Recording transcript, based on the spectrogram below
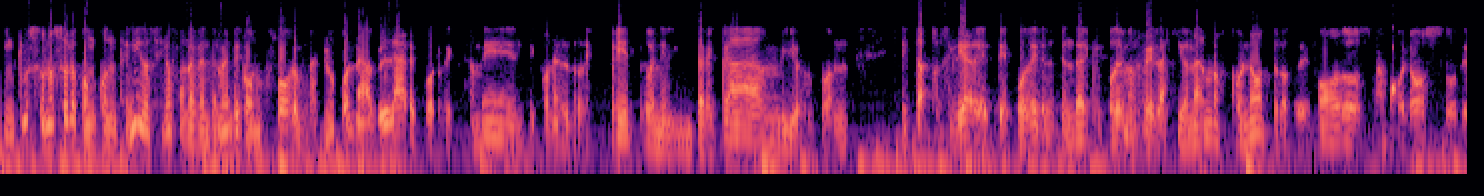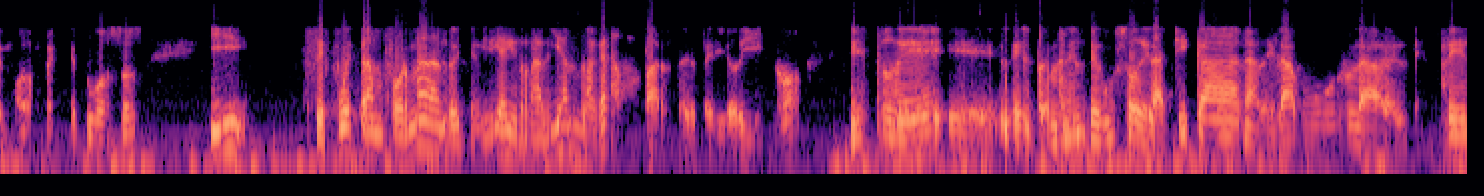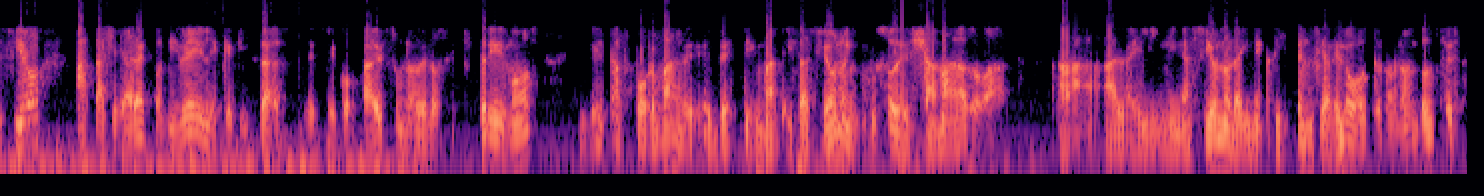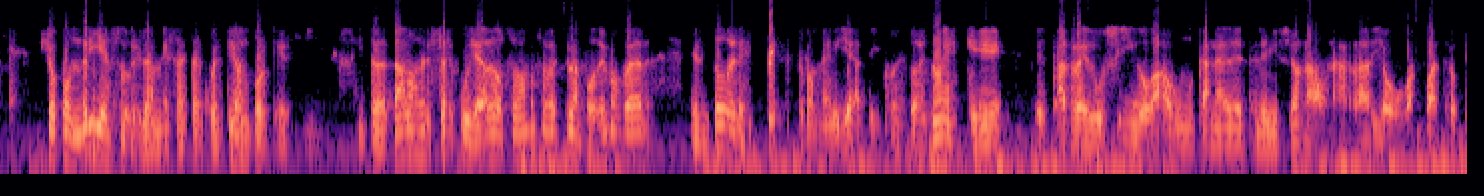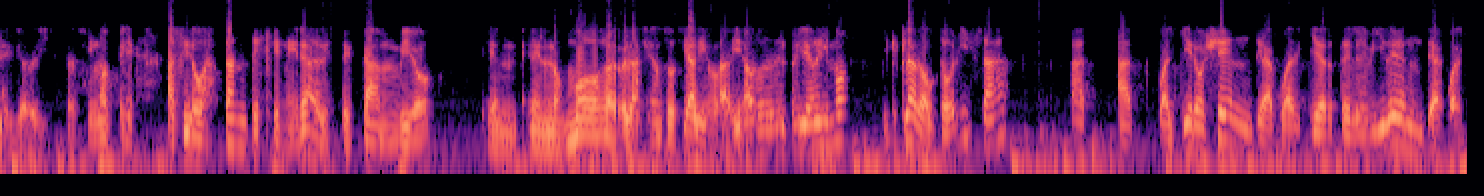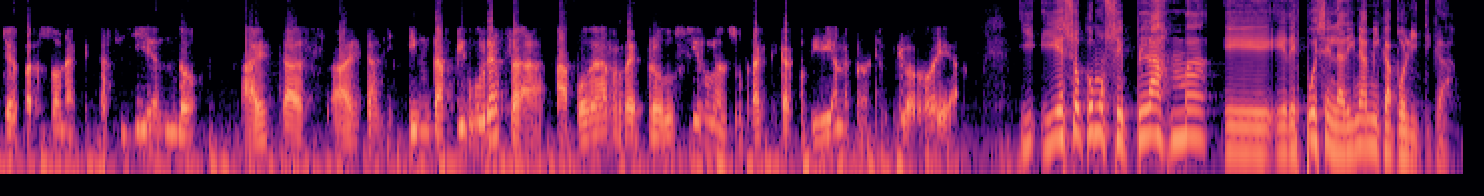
incluso no solo con contenido, sino fundamentalmente con formas, ¿no? Con hablar correctamente, con el respeto en el intercambio, con esta posibilidad de, poder entender que podemos relacionarnos con otros de modos amorosos, de modos respetuosos, y se fue transformando y te diría irradiando a gran parte del periodismo esto de eh, el permanente uso de la chicana, de la burla, del desprecio, hasta llegar a estos niveles que quizás este, es uno de los extremos de estas formas de, estigmatización o incluso de llamado a, la eliminación o la inexistencia del otro, ¿no? Entonces, yo pondría sobre la mesa esta cuestión porque si tratamos de ser cuidadosos, vamos a ver que la podemos ver en todo el espectro mediático. Entonces, no es que está reducido a un canal de televisión, a una radio o a cuatro periodistas, sino que ha sido bastante general este cambio en, en los modos de relación social irradiados desde el periodismo y que, claro, autoriza a, a cualquier oyente, a cualquier televidente, a cualquier persona que está siguiendo a estas a estas distintas figuras a, a poder reproducirlo en su práctica cotidiana con el que lo rodea. ¿Y, eso cómo se plasma eh, eh, después en la dinámica política?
